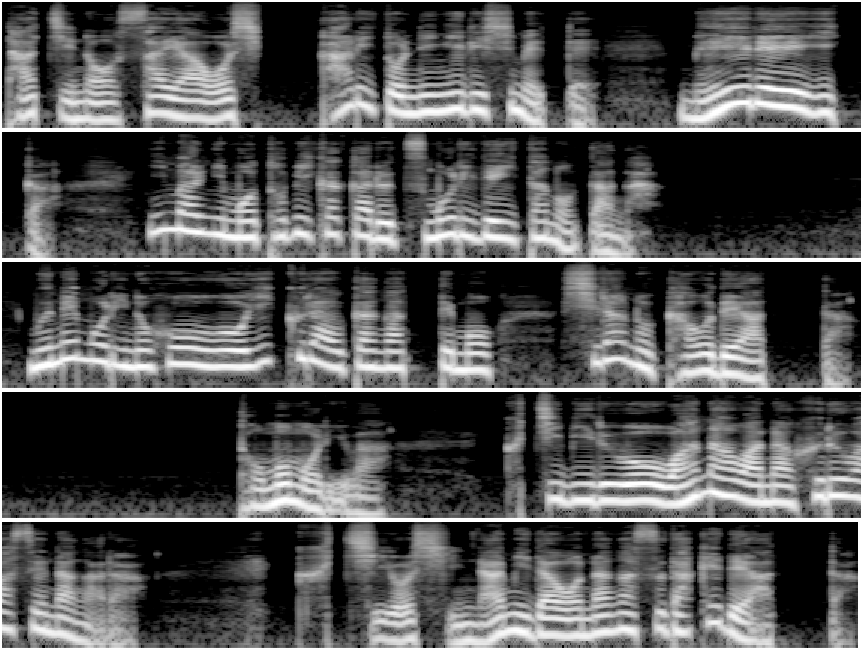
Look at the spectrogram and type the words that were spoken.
太刀の鞘をしっかりと握りしめて命令一家今にも飛びかかるつもりでいたのだが宗盛の方をいくら伺っても知らぬ顔であった知盛は唇をわなわな震わせながら口をし涙を流すだけであった。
